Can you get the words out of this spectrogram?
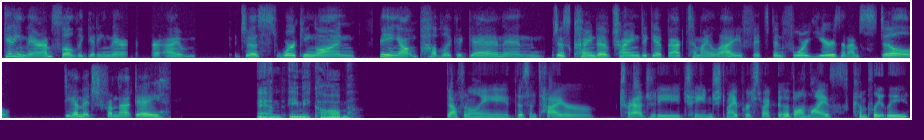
getting there. I'm slowly getting there. I'm just working on being out in public again and just kind of trying to get back to my life. It's been four years and I'm still damaged from that day. And Amy Cobb. Definitely, this entire tragedy changed my perspective on life completely.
